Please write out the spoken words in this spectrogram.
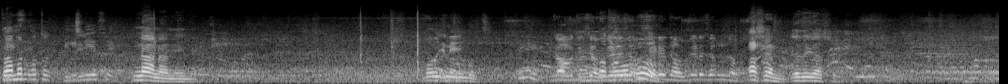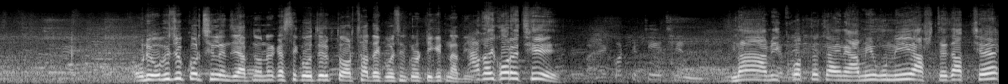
তো আমার কথা না না নেই না? আসেন এদিকে আসেন। উনি অভিযোগ করছিলেন যে আপনি ওনার কাছ থেকে অতিরিক্ত অর্থ আদায় করেছেন কোনো টিকিট না দিয়ে। আদায় করেছি। না আমি করতে চাই না। আমি উনি আসতে যাচ্ছে।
